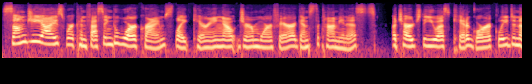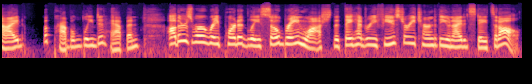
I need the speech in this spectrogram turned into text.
Some GIs were confessing to war crimes, like carrying out germ warfare against the communists, a charge the U.S. categorically denied, but probably did happen. Others were reportedly so brainwashed that they had refused to return to the United States at all.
